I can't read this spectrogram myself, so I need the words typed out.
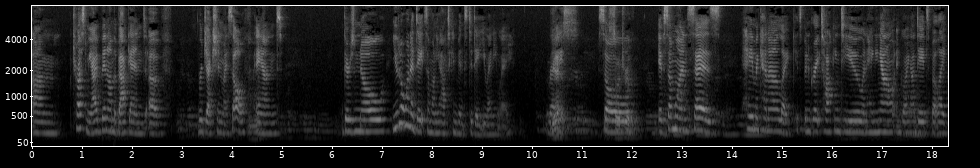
Um, trust me, I've been on the back end of rejection myself, mm-hmm. and there's no. You don't want to date someone you have to convince to date you anyway, right? Yes. So, so if someone says, hey mckenna like it's been great talking to you and hanging out and going on dates but like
